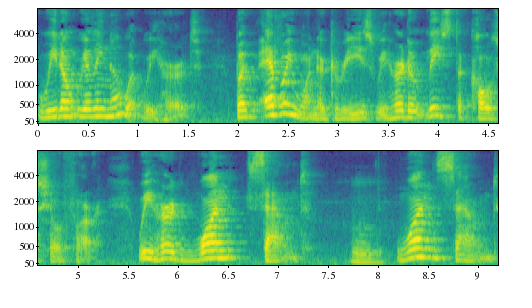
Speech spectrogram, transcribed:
we don't really know what we heard. But everyone agrees we heard at least the kol shofar. We heard one sound. Mm. One sound.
